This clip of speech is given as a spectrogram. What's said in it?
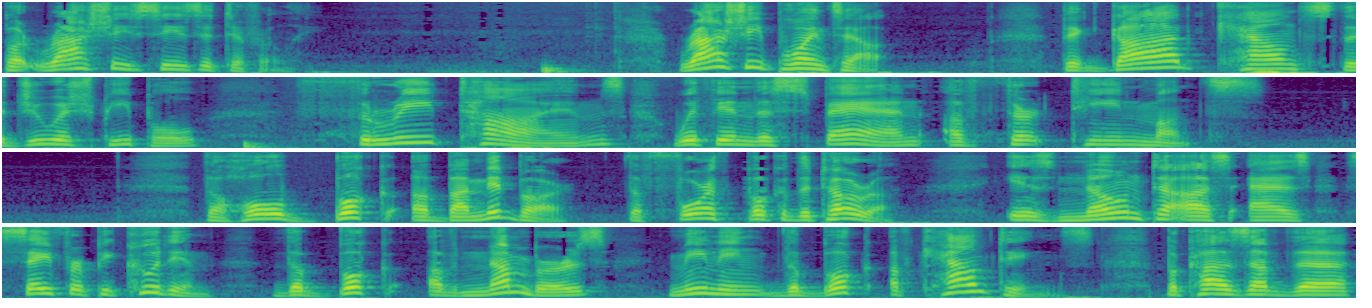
But Rashi sees it differently. Rashi points out that God counts the Jewish people three times within the span of 13 months. The whole book of Bamidbar the fourth book of the Torah, is known to us as Sefer Pikudim, the book of numbers, meaning the book of countings, because of the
